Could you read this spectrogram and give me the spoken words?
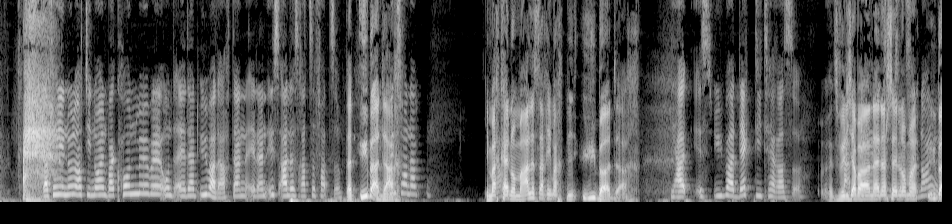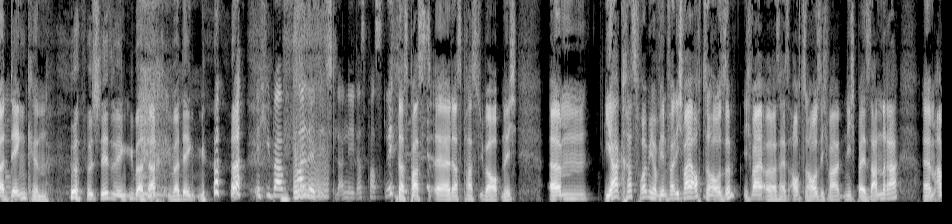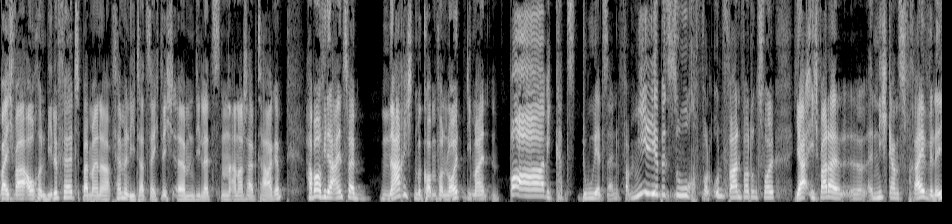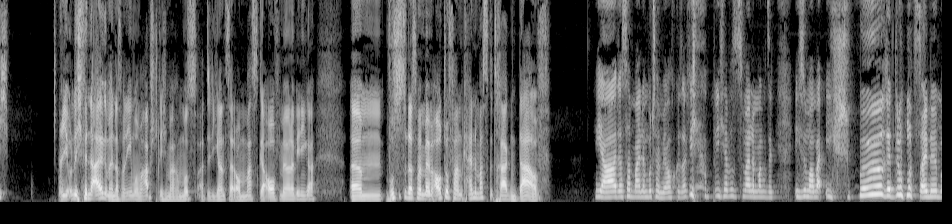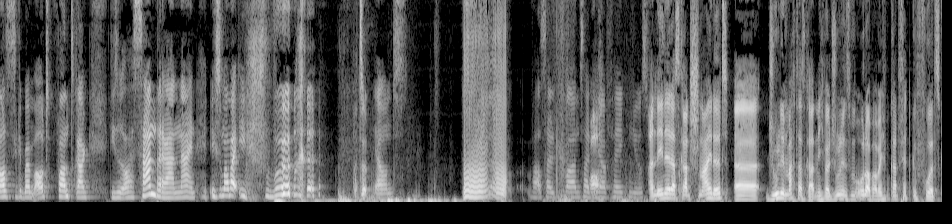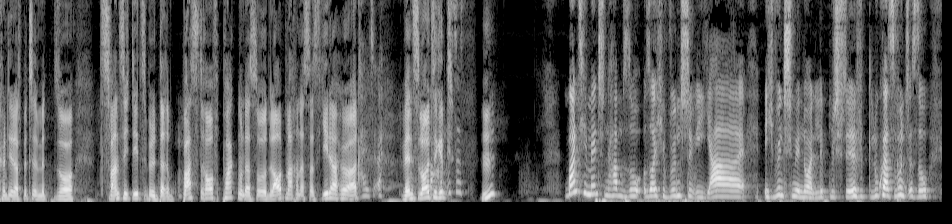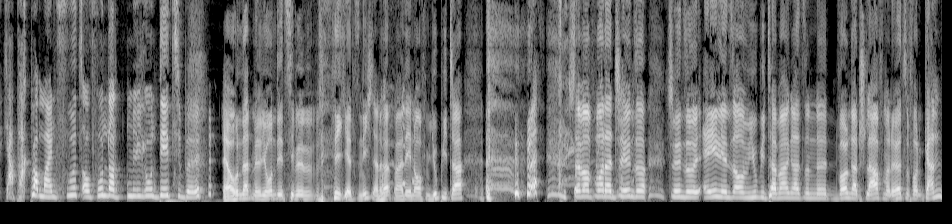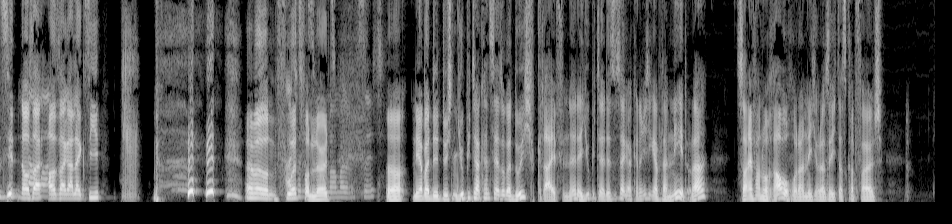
Da fehlen nur noch die neuen Balkonmöbel und äh, das Überdach. Dann, äh, dann ist alles ratzefatze. Das Überdach. am, Ihr macht kein normales Dach, ihr macht ein Überdach. ja, ist überdeckt die Terrasse. Jetzt würde ich aber an deiner Stelle nochmal 2009 überdenken. Verstehst du wegen Überdach, überdenken? Ich überfalle dich. Nee, das passt nicht. Das passt, äh, das passt überhaupt nicht. Ähm, ja, krass, freut mich auf jeden Fall. Ich war ja auch zu Hause. Ich war, oder das heißt auch zu Hause. Ich war nicht bei Sandra, ähm, aber ich war auch in Bielefeld bei meiner Family tatsächlich ähm, die letzten anderthalb Tage. Habe auch wieder ein, zwei Nachrichten bekommen von Leuten, die meinten, boah, wie kannst du jetzt deine Familie besuchen? Voll unverantwortungsvoll. Ja, ich war da äh, nicht ganz freiwillig. Und ich finde allgemein, dass man irgendwo mal Abstriche machen muss. Hatte die ganze Zeit auch Maske auf, mehr oder weniger. Ähm, wusstest du, dass man beim Autofahren keine Maske tragen darf? Ja, das hat meine Mutter mir auch gesagt. Ich habe ich hab es zu meiner Mama gesagt. Ich so, Mama, ich schwöre, du musst eine Maske beim Autofahren tragen. Die so, oh, Sandra, nein. Ich so, Mama, ich schwöre. Warte. Ja, und war es halt, waren es halt Oh. wieder Fake News. An den er das gerade schneidet, äh, Julian macht das gerade nicht, weil Julian ist im Urlaub, aber ich habe gerade fett gefurzt. Könnt ihr das bitte mit so 20 Dezibel Bass draufpacken und das so laut machen, dass das jeder hört? Alter. Wenn es Leute Warum gibt. Hm? Manche Menschen haben so solche Wünsche wie, ja, ich wünsche mir einen neuen Lippenstift. Lukas Wunsch ist so, ja, pack mal meinen Furz auf 100 Millionen Dezibel. Ja, 100 Millionen Dezibel will ich jetzt nicht, dann hört man den auf dem Jupiter. Stell mal vor, da chillen so, chillen so Aliens auf dem Jupiter, machen grad so eine, wollen gerade schlafen, man hört so von ganz hinten aus, Ja, der, aus der Galaxie. Einfach so ein Furz Alter, von witzig. Ja, nee, aber durch den Jupiter kannst du ja sogar durchgreifen, ne? Der Jupiter, das ist ja gar kein richtiger Planet, oder? Ist doch einfach nur Rauch, oder nicht? Oder sehe ich das gerade falsch?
